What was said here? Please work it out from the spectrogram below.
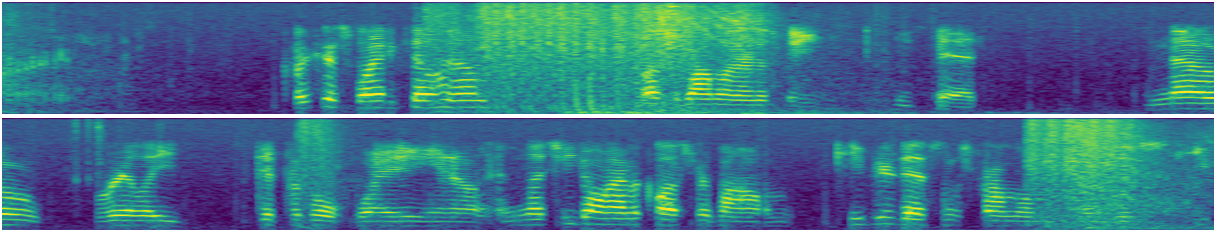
Alright. Quickest way to kill him? Cluster bomb under his feet. He's dead. No really difficult way, you know, unless you don't have a cluster bomb, keep your distance from him and just keep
